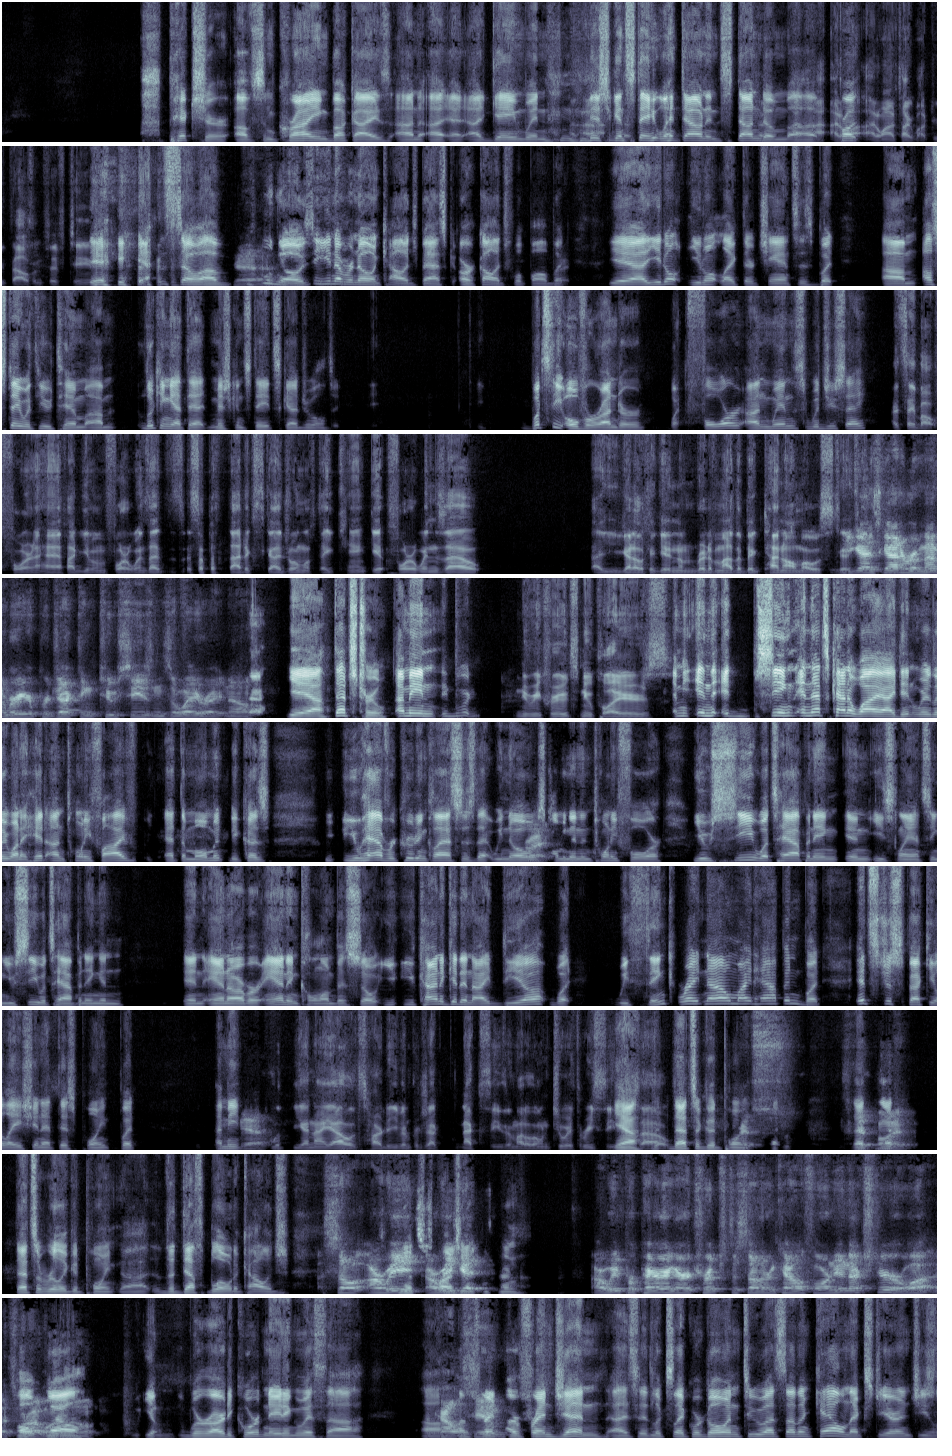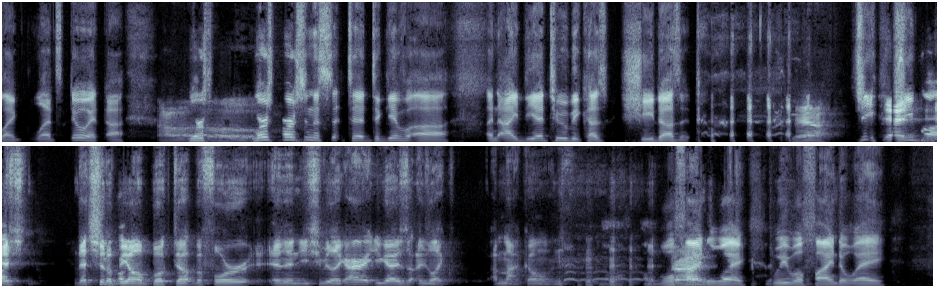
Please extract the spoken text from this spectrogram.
picture of some crying Buckeyes on a, a, a game when Michigan State went down and stunned them. I- Uh, I, I don't, pro- I don't want to talk about 2015. yeah, yeah. So um, Yeah. who knows? You never know in college basketball or college football, but yeah, you don't you don't like their chances. But um, I'll stay with you, Tim. Um, looking at that Michigan State schedule, what's the over under? What four on wins? Would you say? I'd say about four and a half. I'd give them four wins. That's it's a pathetic schedule, and if they can't get four wins out, uh, you got to look at getting them rid of them out of the Big Ten almost. You It's- guys got to remember you're projecting two seasons away right now. Yeah. Yeah, that's true. I mean, we're- new recruits, new players. I mean, in it, seeing, and that's kind of why I didn't really want to hit on 25 at the moment because you have recruiting classes that we know is coming in in 24. You see what's happening in East Lansing. You see what's happening in in Ann Arbor and in Columbus. So you, you kind of get an idea what we think right now might happen, but it's just speculation at this point. But I mean, Yeah, With the NIL, it's hard to even project next season, let alone two or three seasons yeah, out. that's a good point. that's, that's a that- good point. That's a really good point. Uh, the death blow to college. So are we? Are we as I'm get? concerned. Are we preparing our trips to Southern California next year, or what? That's what Oh, I want well, to know. yeah, we're already coordinating with uh, The uh, our, friend, our friend Jen. I said, looks like we're going to uh, Southern Cal next year, and she's like, "Let's do it." Uh, worst- Oh, worst person to, to to give uh, an idea to because she does it. yeah. she Yeah, she bought. that, sh- that should be all booked up before, and then you should be like, "All right, you guys." You're like, "I'm not going." No, we'll Right. find a way. We will find a way.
